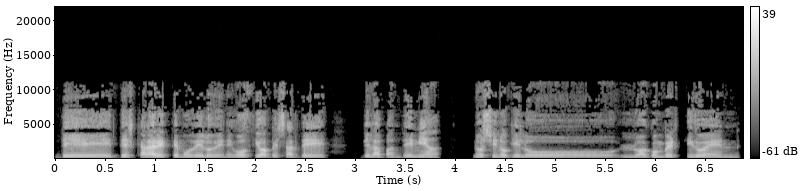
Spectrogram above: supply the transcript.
de, escalar este modelo de negocio a pesar de, la pandemia, ¿no? sino que lo, ha convertido en,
